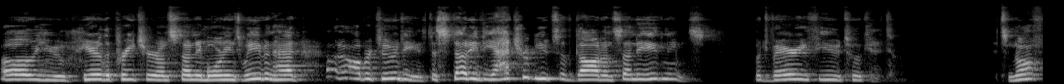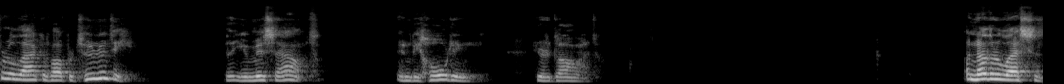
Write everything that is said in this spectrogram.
Oh, you hear the preacher on Sunday mornings. We even had opportunities to study the attributes of God on Sunday evenings, but very few took it. It's not for a lack of opportunity that you miss out in beholding your God. Another lesson.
